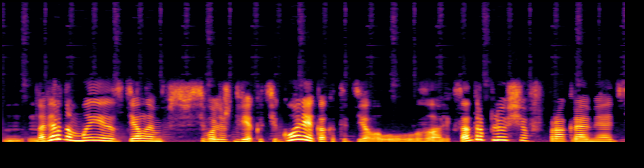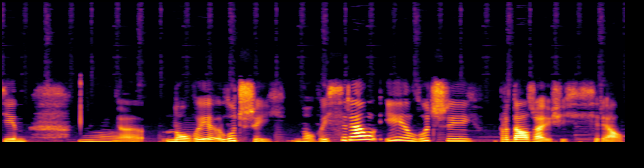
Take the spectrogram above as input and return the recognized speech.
Наверное, мы сделаем всего лишь две категории, как это делал Александр Плющев в программе 1. Э, новый, лучший новый сериал и лучший продолжающийся сериал.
